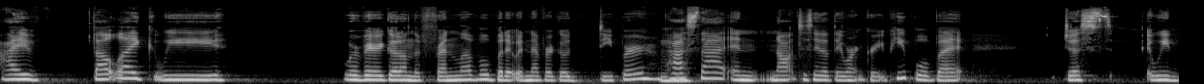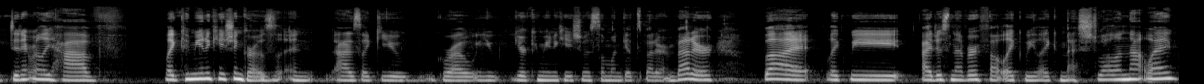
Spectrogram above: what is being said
I felt like we were very good on the friend level, but it would never go deeper mm-hmm. past that. And not to say that they weren't great people, but just we didn't really have like communication grows and as like you grow you your communication with someone gets better and better. But like we i just never felt like we like meshed well in that way.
